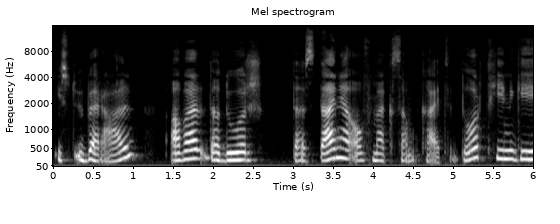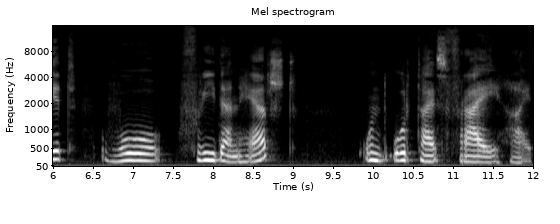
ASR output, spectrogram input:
ist überall, aber dadurch, dass deine Aufmerksamkeit dorthin geht, wo Frieden herrscht und Urteilsfreiheit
